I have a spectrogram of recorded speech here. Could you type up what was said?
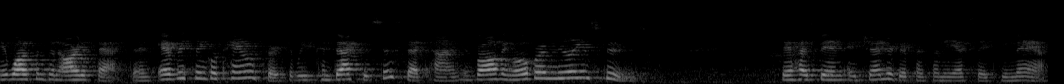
it wasn't an artifact, and every single talent search that we've conducted since that time, involving over a million students, there has been a gender difference on the SAT math.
